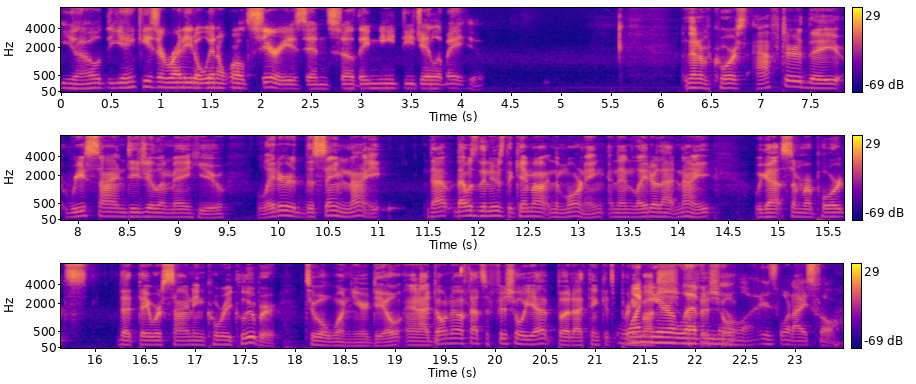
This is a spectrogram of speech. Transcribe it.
you know the Yankees are ready to win a World Series, and so they need DJ LeMahieu. And then, of course, after they re-signed DJ LeMahieu later the same night, that that was the news that came out in the morning, and then later that night, we got some reports that they were signing Corey Kluber to a one-year deal, and I don't know if that's official yet, but I think it's pretty one much year, eleven official. is what I saw.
